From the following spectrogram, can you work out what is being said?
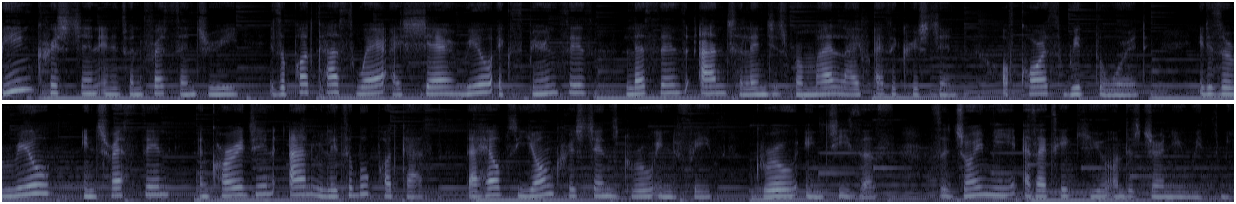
Being Christian in the 21st Century is a podcast where I share real experiences, lessons, and challenges from my life as a Christian, of course, with the Word. It is a real, interesting, encouraging, and relatable podcast that helps young Christians grow in faith, grow in Jesus. So join me as I take you on this journey with me.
